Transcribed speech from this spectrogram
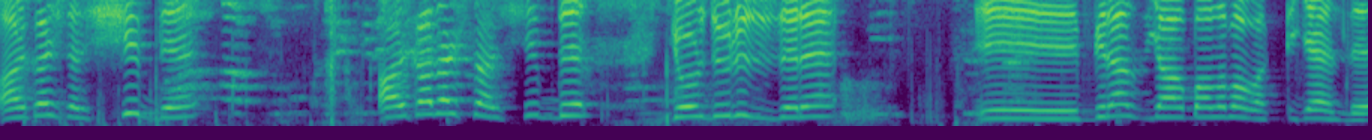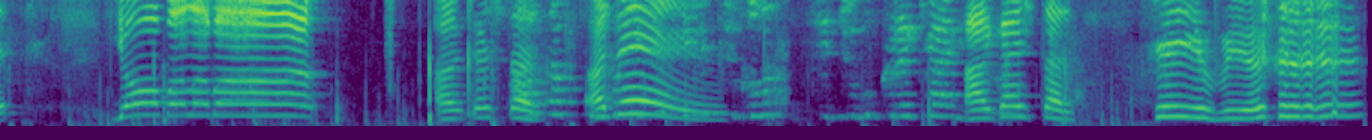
Arkadaşlar şimdi Arkadaşlar şimdi gördüğünüz üzere eee, biraz yağmalama vakti geldi. Yağmalama. Arkadaşlar anne çubuk kraker gibi. arkadaşlar şey yapıyor.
